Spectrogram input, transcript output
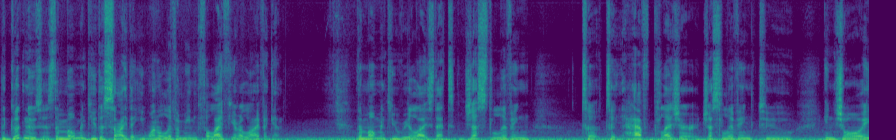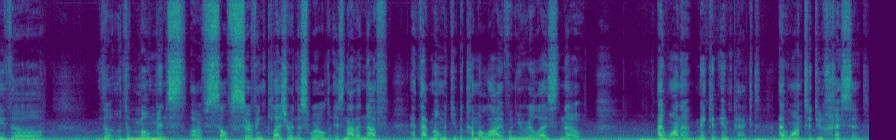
the good news is the moment you decide that you want to live a meaningful life, you're alive again. The moment you realize that just living to, to have pleasure, just living to enjoy the, the, the moments of self serving pleasure in this world is not enough, at that moment you become alive when you realize no, I want to make an impact. I want to do chesed.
